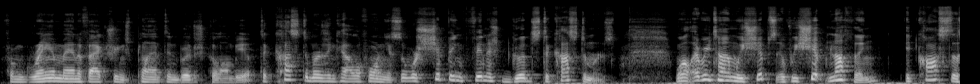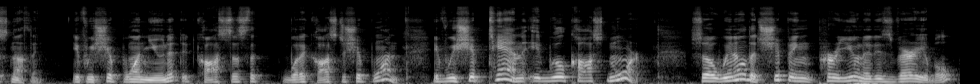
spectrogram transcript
from Graham Manufacturing's plant in British Columbia to customers in California. So we're shipping finished goods to customers. Well, every time we ship, if we ship nothing, it costs us nothing. If we ship one unit, it costs us the, what it costs to ship one. If we ship 10, it will cost more. So we know that shipping per unit is variable,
